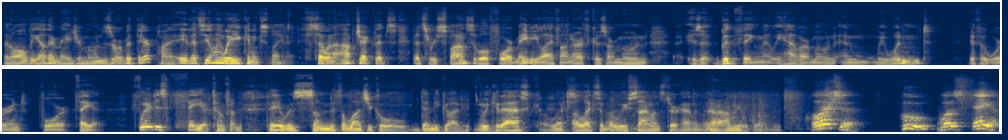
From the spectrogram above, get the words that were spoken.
than all the other major moons orbit their planet. Eh, That's the only way you can explain it. So an object that's that's responsible for maybe life on Earth, because our moon is a good thing that we have our moon, and we wouldn't if it weren't for Theia. Where does Theia come from? Theia was some mythological demigod. who- We could ask Alexa. Alexa, but we've silenced her, haven't we? All right, I'm going to go. Alexa, who was Theia?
